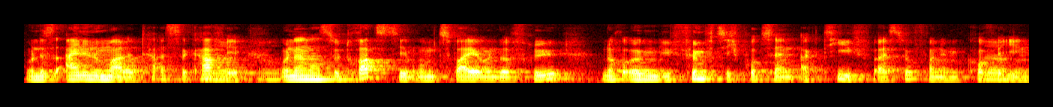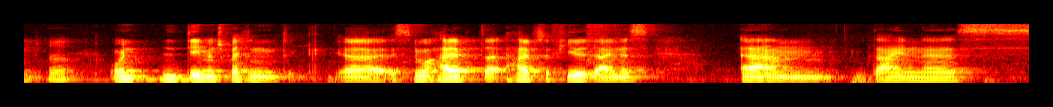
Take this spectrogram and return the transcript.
und das ist eine normale Tasse Kaffee. Ja, ja. Und dann hast du trotzdem um 2 Uhr in der Früh noch irgendwie 50% aktiv, weißt du, von dem Koffein. Und dementsprechend äh, ist nur halb, halb so viel deines, ähm, deines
